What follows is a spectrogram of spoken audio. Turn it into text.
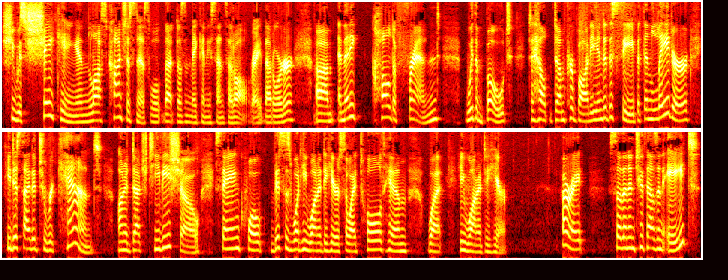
she was shaking and lost consciousness. Well, that doesn't make any sense at all, right? That order. Um, and then he called a friend with a boat to help dump her body into the sea. But then later he decided to recant on a Dutch TV show saying, quote, this is what he wanted to hear. So I told him what he wanted to hear. All right. So then in 2008,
